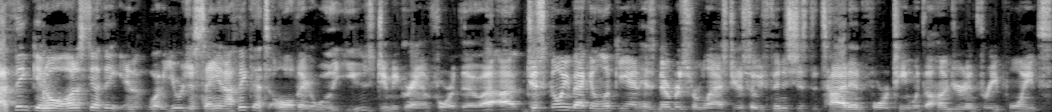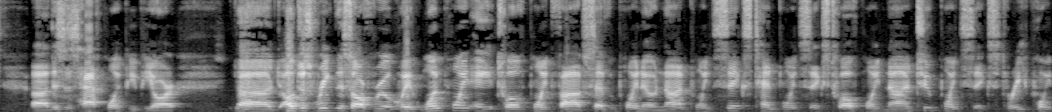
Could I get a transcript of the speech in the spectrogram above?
I think in all honesty, I think in what you were just saying, I think that's all they will use Jimmy Graham for. Though, I, I, just going back and looking at his numbers from last year, so he finished just the tight end 14 with 103 points. Uh, this is half point PPR. Uh, I'll just read this off real quick 1.8, 12.5, 7.0, 9.6, 10.6, 12.9, 2.6, 3.5,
